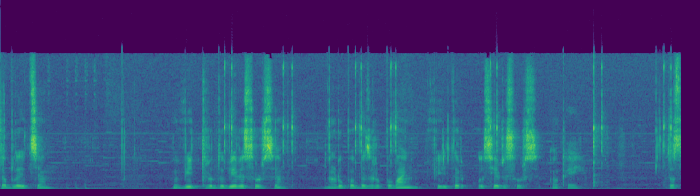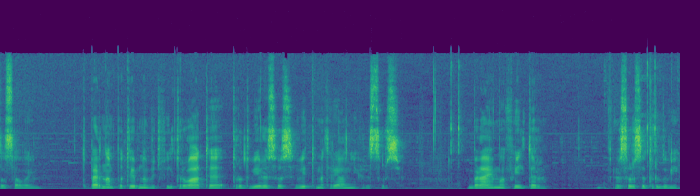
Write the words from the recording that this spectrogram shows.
Таблиця. Від трудові ресурси. Група без групувань. Фільтр усі ресурси. Окей. Застосовуємо. Тепер нам потрібно відфільтрувати трудові ресурси від матеріальних ресурсів. Вибираємо фільтр ресурси трудові.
